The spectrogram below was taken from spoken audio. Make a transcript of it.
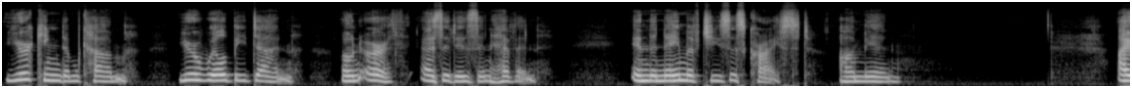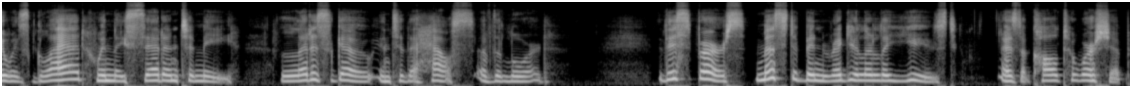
Your kingdom come, your will be done, on earth as it is in heaven. In the name of Jesus Christ. Amen. I was glad when they said unto me, Let us go into the house of the Lord. This verse must have been regularly used as a call to worship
